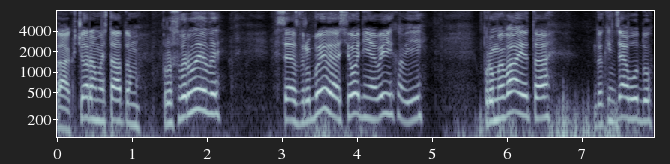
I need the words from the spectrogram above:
Так, вчора ми з татом просверлили, все зробили, а сьогодні я виїхав і промиваю та до кінця буду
